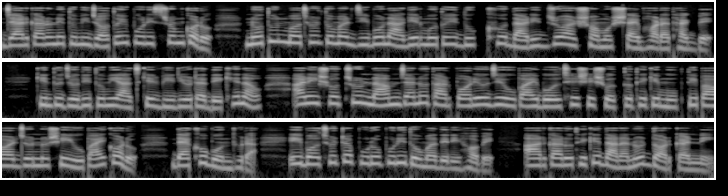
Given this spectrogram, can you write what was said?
যার কারণে তুমি যতই পরিশ্রম করো, নতুন বছর তোমার জীবন আগের মতোই দুঃখ, দারিদ্র্য আর সমস্যায় ভরা থাকবে। কিন্তু যদি তুমি আজকের ভিডিওটা দেখে নাও, আর এই শত্রুর নাম জানো, তারপরেও যে উপায় বলছে সে সত্য থেকে মুক্তি পাওয়ার জন্য সেই উপায় করো। দেখো বন্ধুরা, এই বছরটা পুরোপুরি তোমাদেরই হবে। আর কারও থেকে দাঁড়ানোর দরকার নেই।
